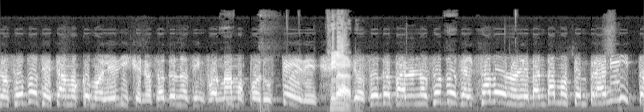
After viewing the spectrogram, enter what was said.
nosotros estamos, como le dije, nosotros nos informamos por ustedes. Claro. Y nosotros, para nosotros el sábado nos levantamos tempranito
